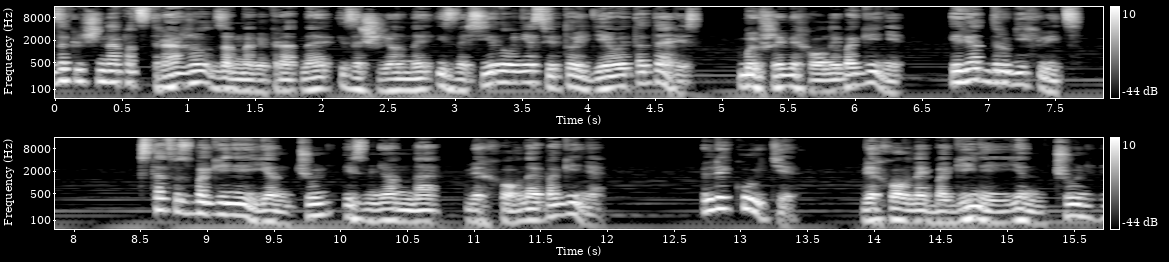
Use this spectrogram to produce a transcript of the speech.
заключена под стражу за многократное изощренное изнасилование святой девы Тадарис, бывшей верховной богини, и ряд других лиц. Статус богини Ян Чунь изменен на «Верховная богиня». Ликуйте! Верховной богиней Ян Чунь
